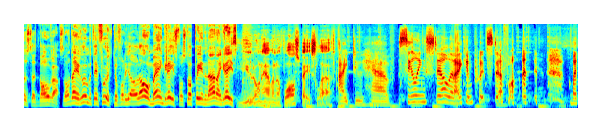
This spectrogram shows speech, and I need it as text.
huset vara. Så när det rummet är fullt, då får du göra det av med en gris för att stoppa in en annan gris. You don't have enough wall space left. I do have ceiling still that I can put stuff on. but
